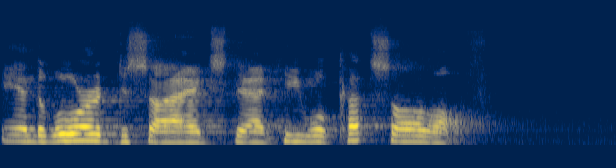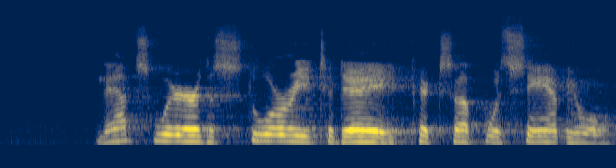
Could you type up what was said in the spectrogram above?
And the Lord decides that he will cut Saul off. And that's where the story today picks up with Samuel,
